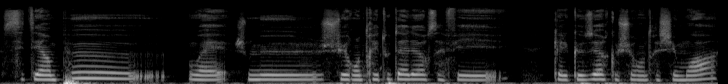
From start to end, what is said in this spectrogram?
C'était un peu... Ouais, je me... Suis rentrée tout à l'heure, ça fait quelques heures que je suis rentrée chez moi.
